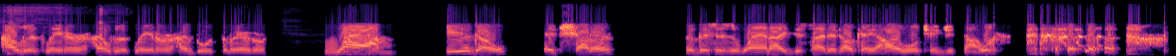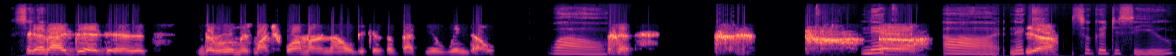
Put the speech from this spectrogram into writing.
I'll do it later. I'll do it later. I'll do it later. Wham! Here you go. It's shuttered. So this is when I decided, okay, I will change it now. so and the- I did. It's, the room is much warmer now because of that new window. Wow. Nick, uh, uh, Nick, yeah. so good to see you.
